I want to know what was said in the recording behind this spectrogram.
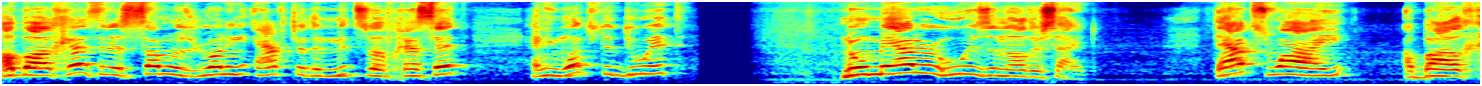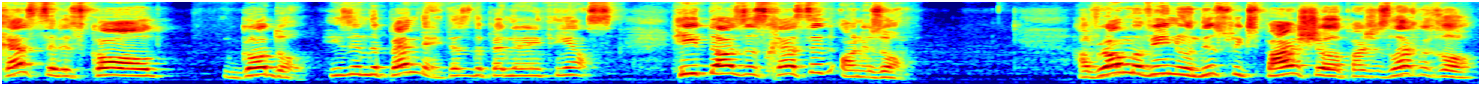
A Baal Chesed is someone who's running after the mitzvah of Chesed and he wants to do it no matter who is on the other side. That's why a Baal Chesed is called Godol. He's independent. He doesn't depend on anything else. He does his Chesed on his own. Avram Avinu in this week's Parsha, Parshas Lech Lecha,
